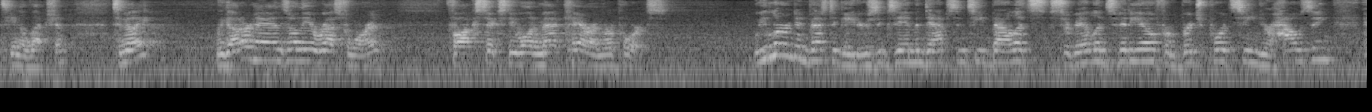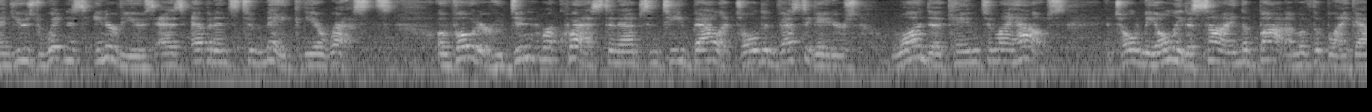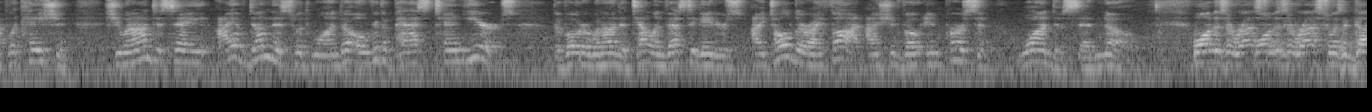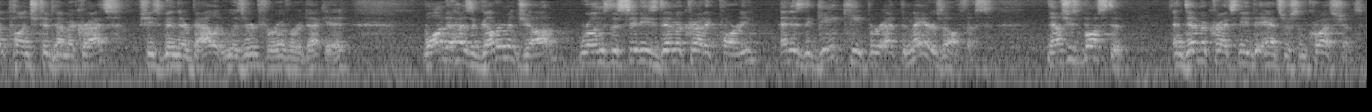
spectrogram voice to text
2019 election. Tonight, we got our hands on the arrest warrant. Fox 61 Matt Caron reports. We learned investigators examined absentee ballots, surveillance video from Bridgeport Senior Housing, and used witness interviews as evidence to make the arrests. A voter who didn't request an absentee ballot told investigators Wanda came to my house told me only to sign the bottom of the blank application. She went on to say, I have done this with Wanda over the past 10 years. The voter went on to tell investigators, I told her I thought I should vote in person. Wanda said no. Wanda's arrest, Wanda's arrest was a gut punch to Democrats. She's been their ballot wizard for over a decade. Wanda has a government job, runs the city's Democratic Party, and is the gatekeeper at the mayor's office. Now she's busted, and Democrats need to answer some questions.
